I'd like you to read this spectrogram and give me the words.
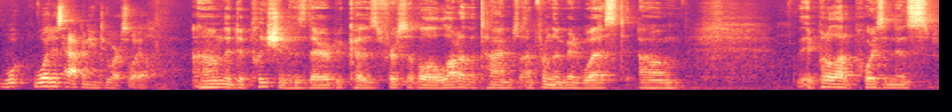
W- what is happening to our soil? Um, the depletion is there because, first of all, a lot of the times I'm from the Midwest. Um, they put a lot of poisonous,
